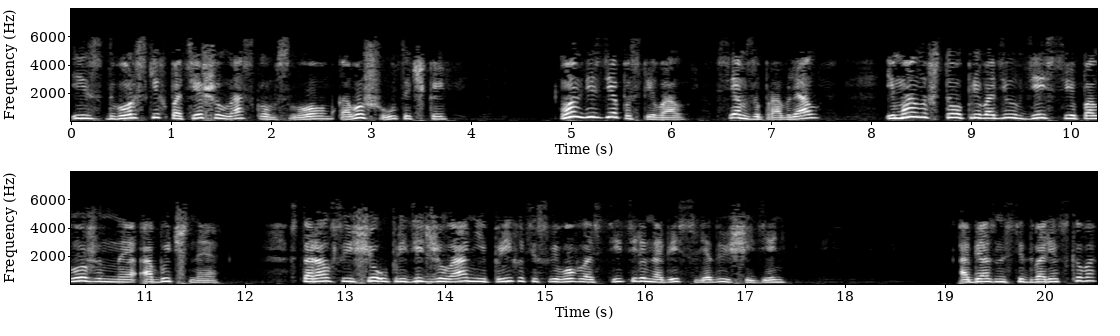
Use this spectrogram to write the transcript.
из дворских потешил ласковым словом, кого шуточкой. Он везде поспевал, всем заправлял и мало что приводил в действие положенное, обычное, старался еще упредить желания и прихоти своего властителя на весь следующий день. Обязанности дворецкого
